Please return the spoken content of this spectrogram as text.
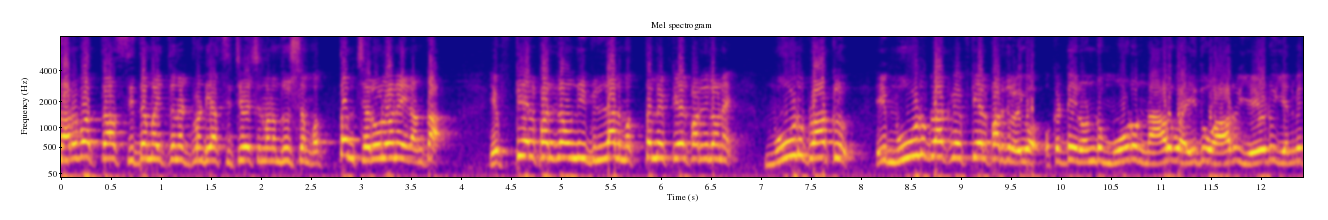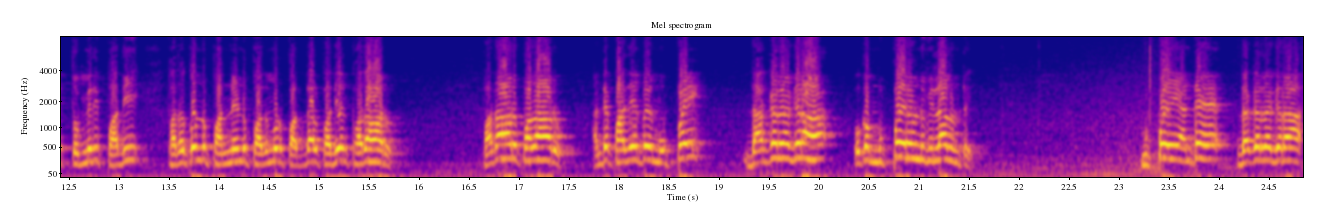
సర్వత్రా సిద్ధమవుతున్నటువంటి ఆ సిచ్యువేషన్ మనం చూస్తాం మొత్తం చెరువులోనే ఇదంతా. ఎఫ్టిఎల్ పరిధిలో ఉంది ఈ విల్లాలు మొత్తం ఎఫ్టిఎల్ పరిధిలోనే. మూడు బ్లాక్లు. ఈ మూడు బ్లాక్లు ఎఫ్టిఎల్ పరిధిలో. ఇగో ఒకటి రెండు మూడు నాలుగు ఐదు ఆరు ఏడు ఎనిమిది తొమ్మిది పది పదకొండు పన్నెండు పదమూడు పద్నాలుగు పదిహేను పదహారు. పదహారు పదహారు. అంటే పదిహేను పది ముప్పై. దగ్గర దగ్గర ఒక ముప్పై రెండు విల్లాలు ఉంటాయి. ముప్పై అంటే దగ్గర దగ్గర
